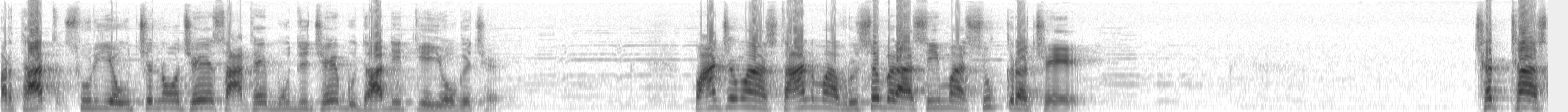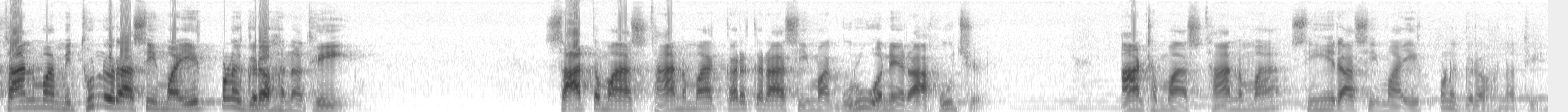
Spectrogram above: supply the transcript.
અર્થાત સૂર્ય ઉચ્ચનો છે, સાથે બુધ છે, બુધાદિત્ય યોગ છે. પાંચમા સ્થાનમાં વૃષભ રાશિમાં શુક્ર છે. છઠ્ઠા સ્થાનમાં મિથુન રાશિમાં એક પણ ગ્રહ નથી. સાતમા સ્થાનમાં કર્ક રાશિમાં ગુરુ અને રાહુ છે. આઠમા સ્થાનમાં સિંહ રાશિમાં એક પણ ગ્રહ નથી.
